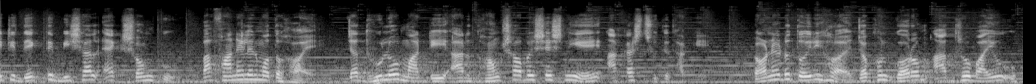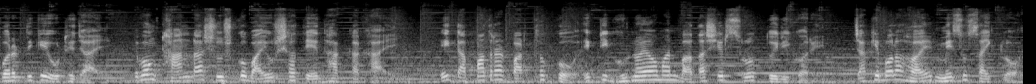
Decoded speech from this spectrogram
এটি দেখতে বিশাল এক শঙ্কু বা ফানেলের মতো হয়। যা ধুলো, মাটি আর ধ্বংসাবশেষ নিয়ে আকাশ ছুতে থাকে। টর্নেডো তৈরি হয় যখন গরম, আর্দ্র বায়ু উপরের দিকে উঠে যায় এবং ঠান্ডা, শুষ্ক বায়ুর সাথে ধাক্কা খায়। এই তাপমাত্রার পার্থক্য একটি ঘূর্ণায়মান বাতাসের স্রোত তৈরি করে, যাকে বলা হয় মেসোসাইক্লোন।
